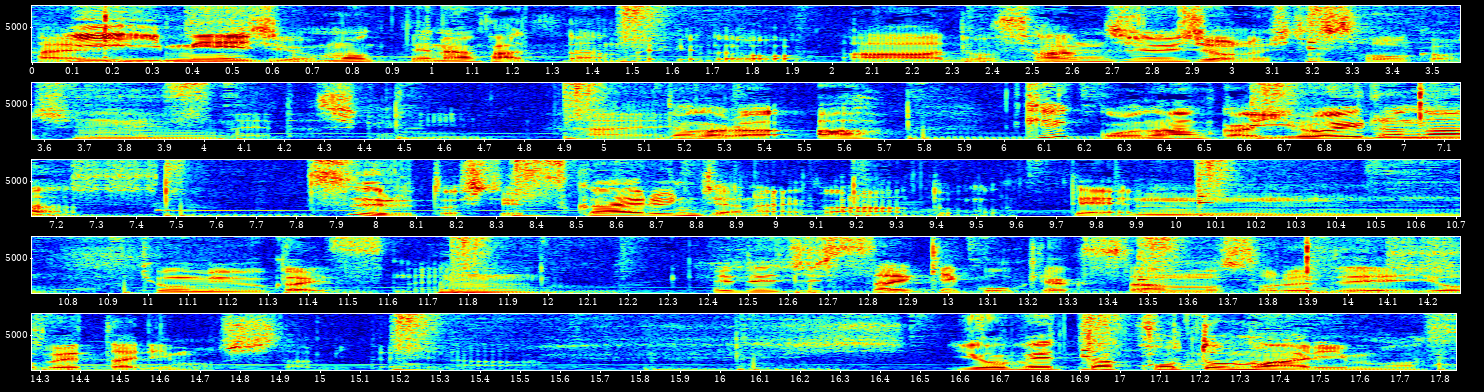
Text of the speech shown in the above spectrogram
はい。いいイメージを持ってなかったんだけど。ああでも30以上の人そうかもしれないですね、確かに。はい。だからあ結構なんかいろいろなツールとして使えるんじゃないかなと思って。うんうんうんうん。興味深いですね、うん。えで実際結構お客さんもそれで呼べたりもしたみたいな。呼べたこともあります。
